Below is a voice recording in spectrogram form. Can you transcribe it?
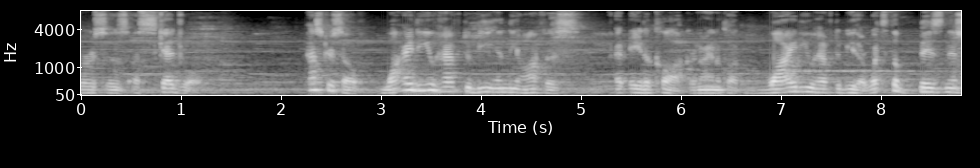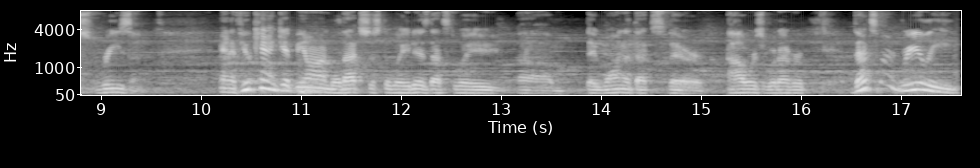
versus a schedule ask yourself, why do you have to be in the office at 8 o'clock or 9 o'clock? Why do you have to be there? What's the business reason? And if you can't get beyond, well, that's just the way it is, that's the way um, they want it, that's their hours or whatever, that's not really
